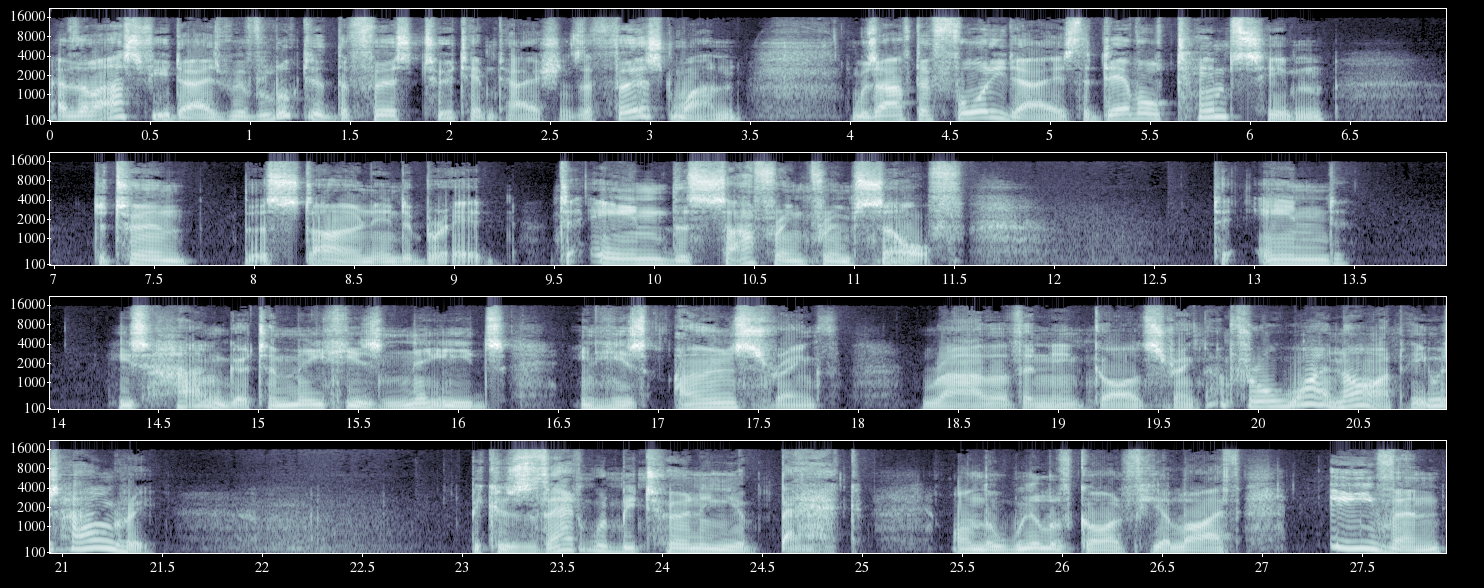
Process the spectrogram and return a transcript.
Over the last few days, we've looked at the first two temptations. The first one was after 40 days, the devil tempts him to turn the stone into bread, to end the suffering for himself, to end his hunger, to meet his needs in his own strength rather than in God's strength. After all, why not? He was hungry because that would be turning your back on the will of God for your life, even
